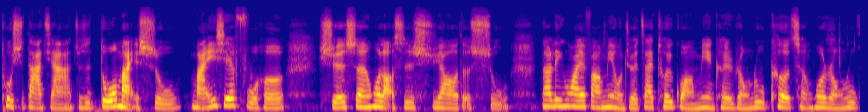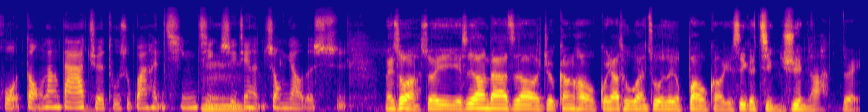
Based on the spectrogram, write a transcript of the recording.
push 大家，就是多买书，买一些符合学生或老师需要的书。那另外一方面，我觉得在推广面可以融入课程或融入活动，让大家觉得图书馆很亲近，嗯、是一件很重要的事。没错，所以也是让大家知道，就刚好国家图书馆做的这个报告，也是一个警讯啦。对，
